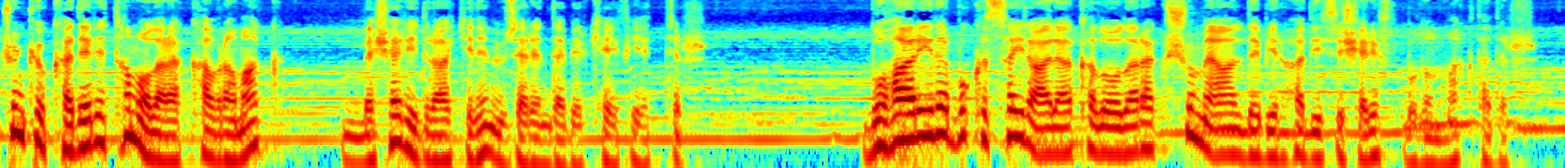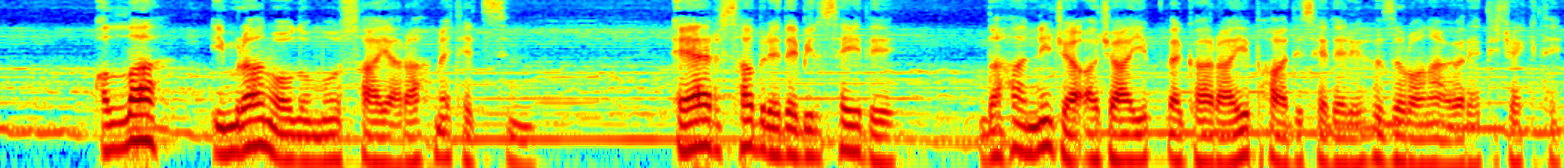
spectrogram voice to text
Çünkü kaderi tam olarak kavramak, beşer idrakinin üzerinde bir keyfiyettir. Buhari'de bu kıssayla alakalı olarak şu mealde bir hadisi şerif bulunmaktadır. Allah İmranoğlu Musa'ya rahmet etsin. Eğer sabredebilseydi, daha nice acayip ve garayip hadiseleri Hızır ona öğretecekti.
